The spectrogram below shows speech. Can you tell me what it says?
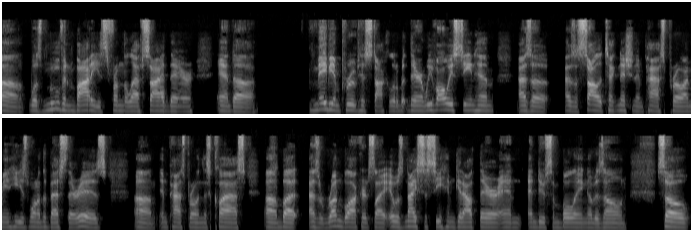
uh, was moving bodies from the left side there, and uh, maybe improved his stock a little bit there. We've always seen him as a as a solid technician in pass pro. I mean, he's one of the best there is um, in pass pro in this class. Uh, but as a run blocker, it's like it was nice to see him get out there and and do some bullying of his own. So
